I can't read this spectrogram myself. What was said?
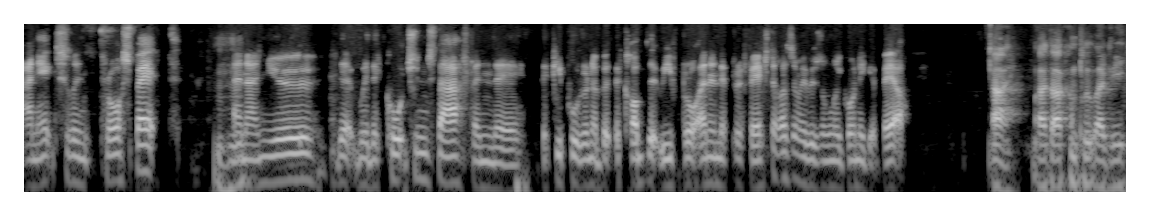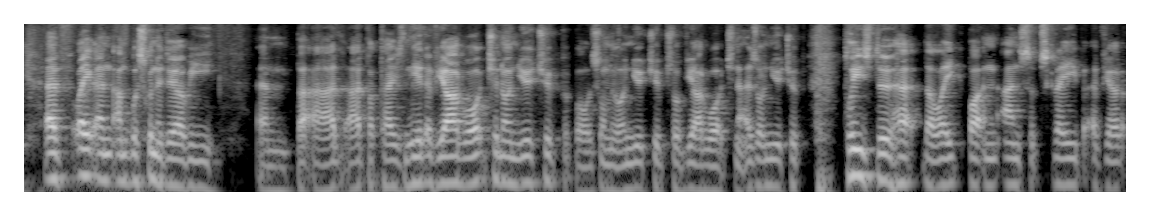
an excellent prospect, mm-hmm. and I knew that with the coaching staff and the, the people running about the club that we've brought in and the professionalism, he was only going to get better. Aye, I, I completely agree. If like, and I'm just going to do a wee um, but ad- advertising here. If you are watching on YouTube, well, it's only on YouTube, so if you are watching, it is on YouTube. Please do hit the like button and subscribe. If you're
